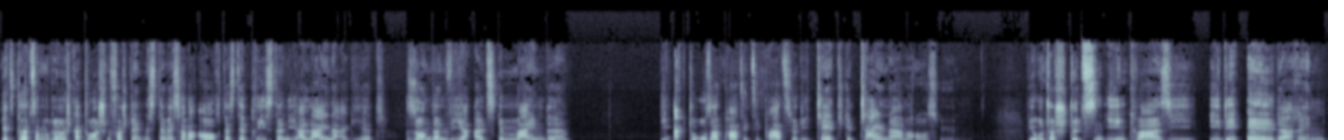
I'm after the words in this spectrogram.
Jetzt gehört zum römisch-katholischen Verständnis der Messe aber auch, dass der Priester nie alleine agiert, sondern wir als Gemeinde die Actuosa Participatio, die tätige Teilnahme ausüben. Wir unterstützen ihn quasi ideell darin,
